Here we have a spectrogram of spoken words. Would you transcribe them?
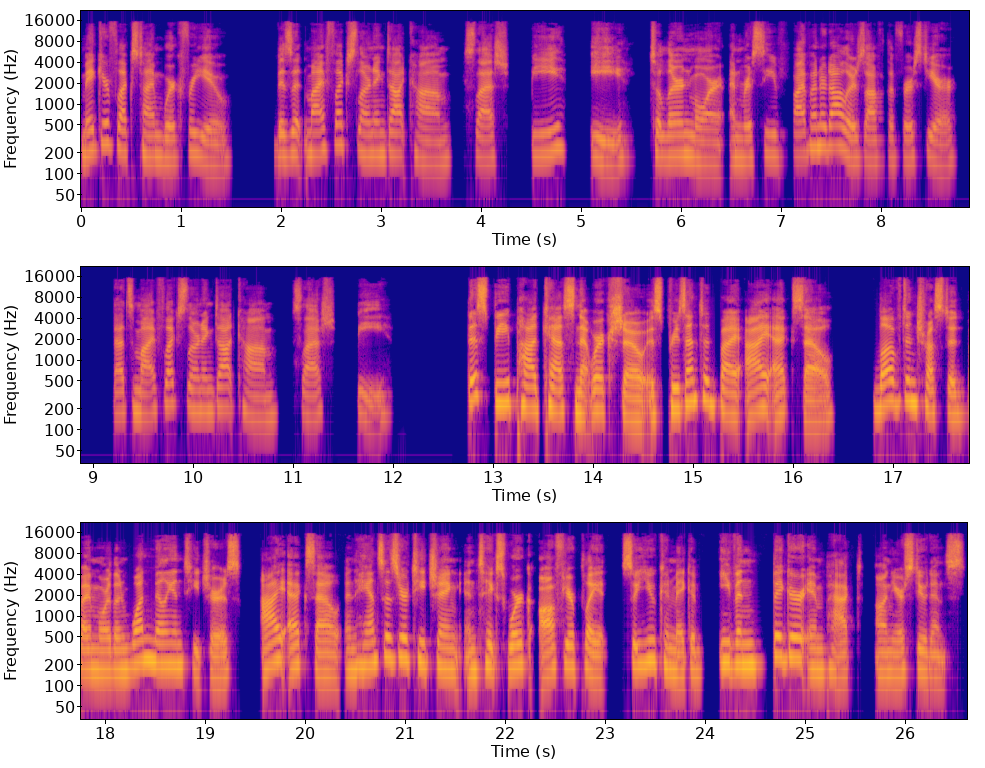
Make your flex time work for you. Visit myflexlearning.com slash BE to learn more and receive $500 off the first year. That's myflexlearning.com slash B. This B Podcast Network show is presented by IXL. Loved and trusted by more than 1 million teachers, IXL enhances your teaching and takes work off your plate so you can make an even bigger impact on your students.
